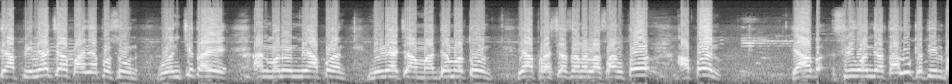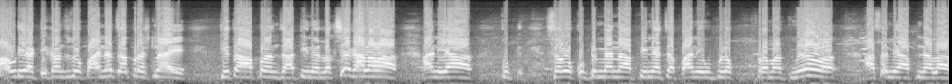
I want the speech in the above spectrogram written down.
त्या पिण्याच्या पाण्यापासून वंचित आहे. आणि म्हणून मी आपण मीडियाच्या माध्यमातून या प्रशासनाला सांगतो आपण या ब- श्रीगोंदा तालुक्यातील भावडी या ठिकाणचा जो पाण्याचा प्रश्न आहे तिथं आपण जातीने लक्ष घालावा आणि या कुट सर्व कुटुंबियांना पिण्याचं पाणी उपलब्ध प्रमाणात मिळावं असं मी आपल्याला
